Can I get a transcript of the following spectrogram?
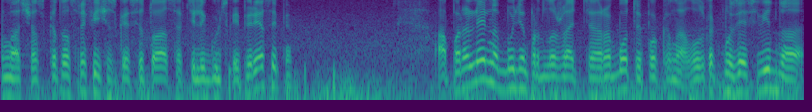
У нас сейчас катастрофическая ситуация в Телегульской пересыпи. А параллельно будем продолжать работы по каналу. Вот как вот здесь видно,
